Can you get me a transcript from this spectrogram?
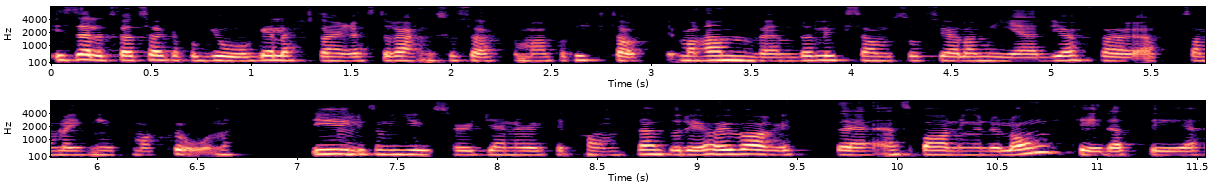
istället för att söka på Google efter en restaurang så söker man på TikTok. Man använder liksom sociala medier för att samla in information. Det är ju Mm. liksom user generated content och det har ju varit eh, en spaning under lång tid att det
